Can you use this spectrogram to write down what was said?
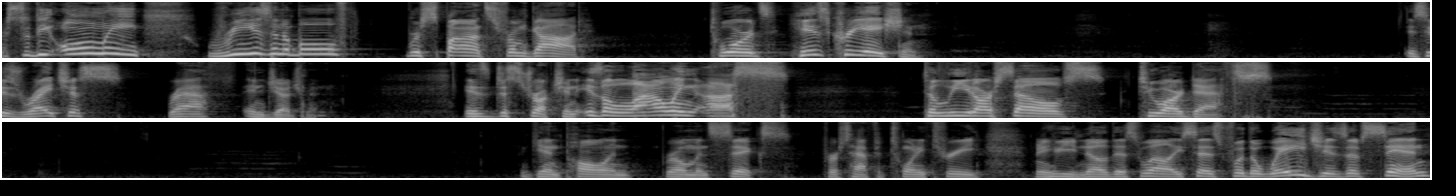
So the only reasonable response from God towards his creation is his righteous wrath and judgment, is destruction, is allowing us to lead ourselves to our deaths. Again, Paul in Romans 6, first half of 23, many of you know this well. He says, For the wages of sin,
